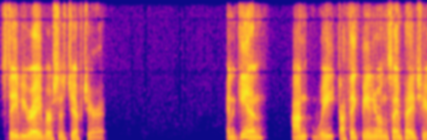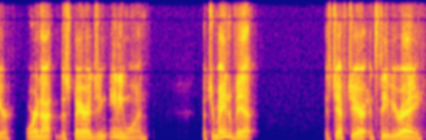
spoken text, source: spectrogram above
Stevie Ray versus Jeff Jarrett. And again, I'm we I think me and you're on the same page here. We're not disparaging anyone, but your main event is Jeff Jarrett and Stevie Ray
